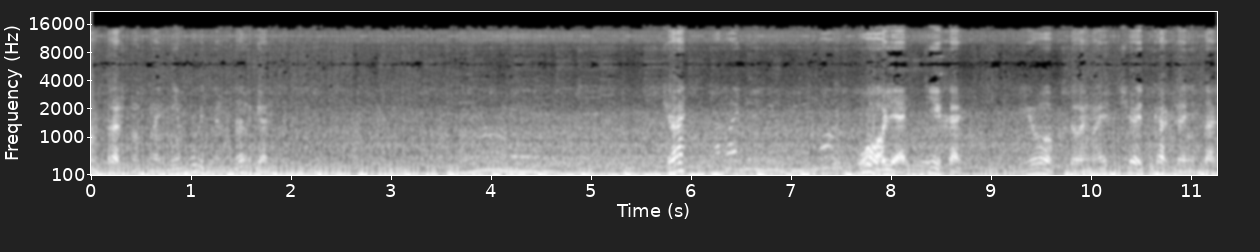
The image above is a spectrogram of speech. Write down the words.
там страшно не будет, да, Галь? Че? О, блядь, тихо. Ёб твою мать, что это, как же они так?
